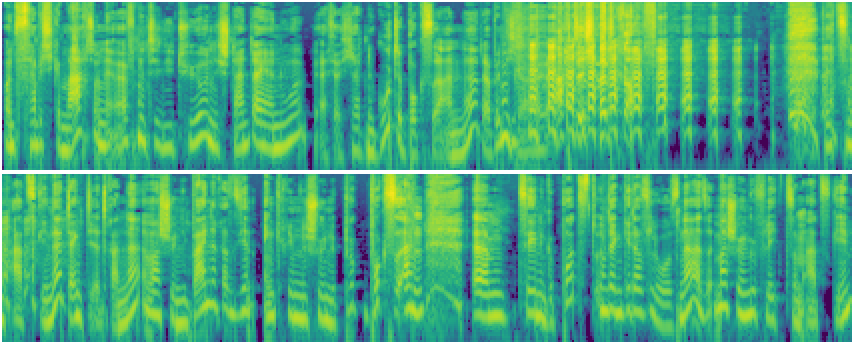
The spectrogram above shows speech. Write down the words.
Und das habe ich gemacht und er öffnete die Tür und ich stand da ja nur, also ich hatte eine gute Buchse an, ne? Da bin ich ja, achte ich ja drauf. Ich zum Arzt gehe, ne, denkt ihr dran, ne? Immer schön die Beine rasieren, eincremen, eine schöne Bu- Buchse an, ähm, Zähne geputzt und dann geht das los, ne? Also immer schön gepflegt zum Arzt gehen.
